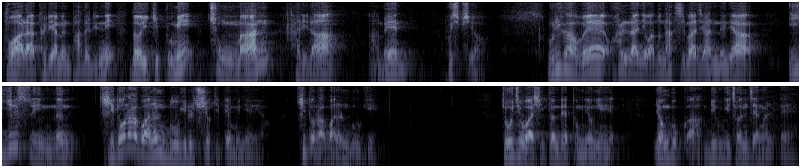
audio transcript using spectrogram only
구하라 그리하면 받으리니 너희 기쁨이 충만하리라. 아멘. 보십시오. 우리가 왜 환란이 와도 낙심하지 않느냐? 이길 수 있는 기도라고 하는 무기를 주셨기 때문이에요. 기도라고 하는 무기. 조지 워싱턴 대통령이 영국과 미국이 전쟁할 때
